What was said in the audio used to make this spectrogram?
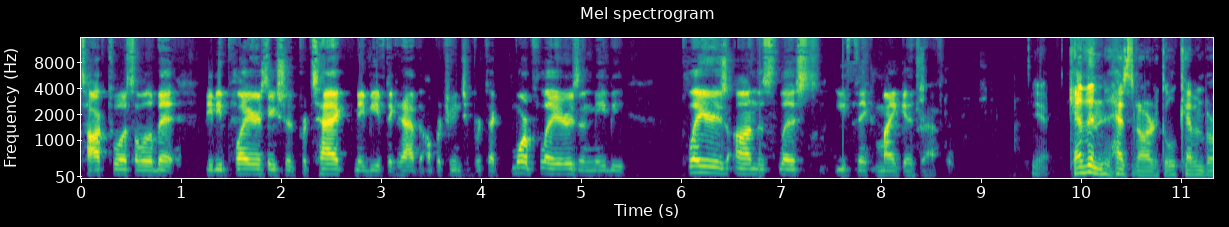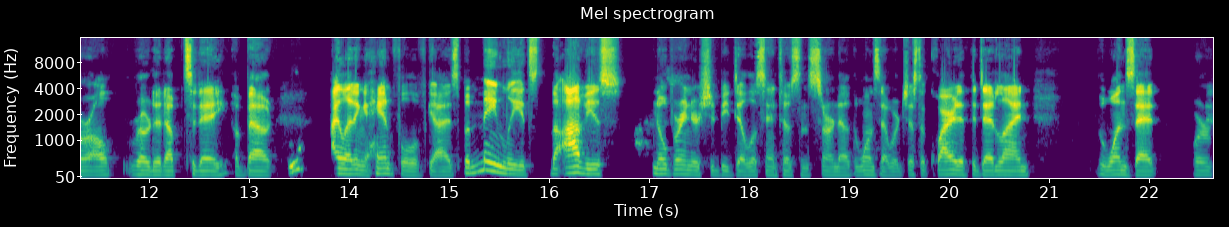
talk to us a little bit. Maybe players they should protect. Maybe if they could have the opportunity to protect more players, and maybe players on this list you think might get drafted. Yeah, Kevin has an article. Kevin Burrell wrote it up today about Ooh. highlighting a handful of guys, but mainly it's the obvious no brainer should be De Los Santos and Serna, the ones that were just acquired at the deadline, the ones that were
